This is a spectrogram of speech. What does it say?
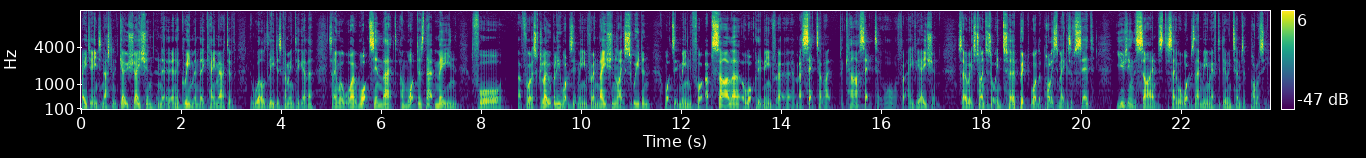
major international negotiation and an agreement that came out of the world leaders coming together, saying, well, why, what's in that, and what does that mean for uh, for us globally? What does it mean for a nation like Sweden? What does it mean for Uppsala, or what could it mean for um, a sector like the car sector or for aviation? So it's trying to sort of interpret what the policymakers have said, using the science to say, well, what does that mean we have to do in terms of policy?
